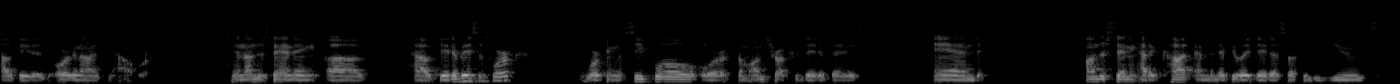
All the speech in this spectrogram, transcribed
how data is organized and how it works, an understanding of how databases work, working with SQL or some unstructured database, and understanding how to cut and manipulate data so it can be used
